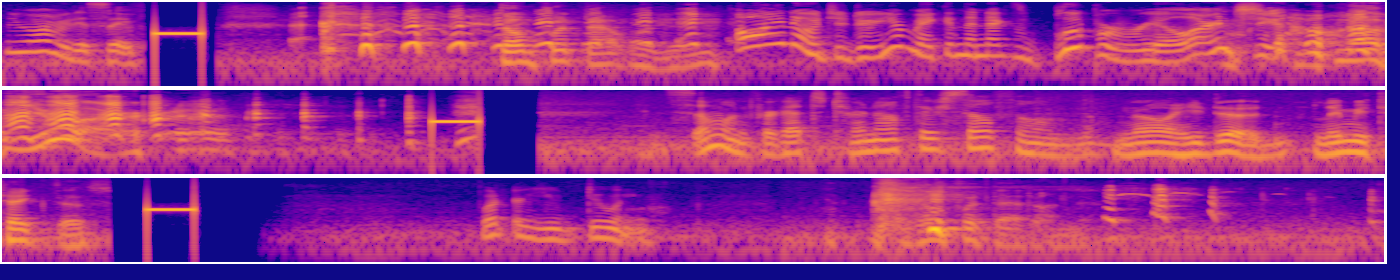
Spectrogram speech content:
you want me to say? Don't put that one in. Oh, I know what you're doing. You're making the next blooper reel, aren't you? No, you are. Someone forgot to turn off their cell phone. No, he did. Let me take this. What are you doing? Don't put that on there.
